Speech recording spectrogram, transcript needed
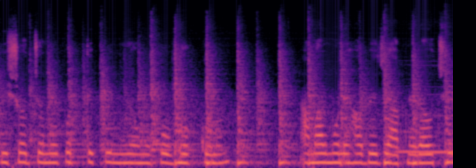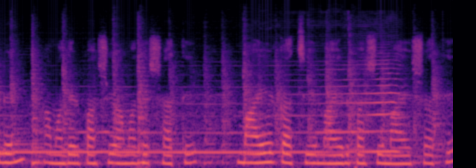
বিসর্জনের প্রত্যেকটি নিয়ম উপভোগ করুন। আমার মনে হবে যে আপনারাও ছিলেন আমাদের পাশে, আমাদের সাথে, মায়ের কাছে, মায়ের পাশে, মায়ের সাথে।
